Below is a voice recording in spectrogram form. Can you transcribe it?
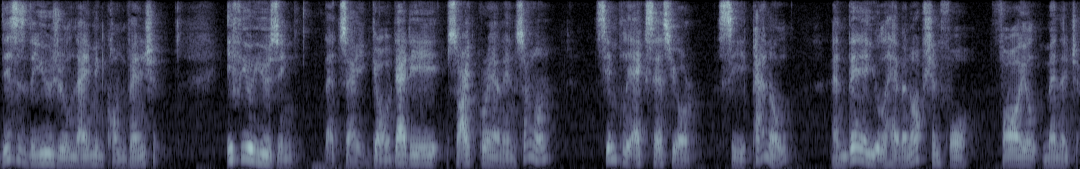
this is the usual naming convention. If you're using let's say GoDaddy, SiteGround and so on simply access your cPanel and there you'll have an option for file manager.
